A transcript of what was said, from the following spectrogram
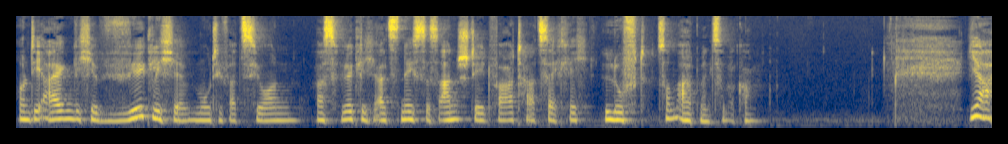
Und die eigentliche, wirkliche Motivation, was wirklich als nächstes ansteht, war tatsächlich Luft zum Atmen zu bekommen. Ja,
